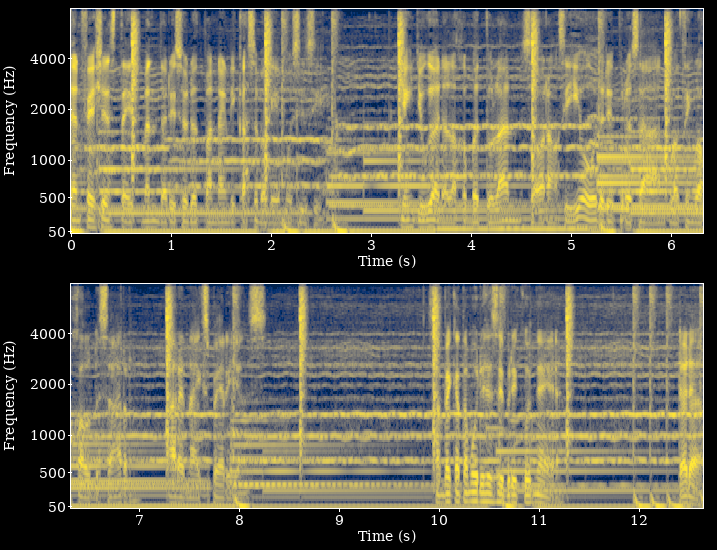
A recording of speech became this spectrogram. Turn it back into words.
dan fashion statement dari sudut pandang Dika sebagai musisi. Yang juga adalah kebetulan seorang CEO dari perusahaan clothing lokal besar, Arena Experience. Sampai ketemu di sesi berikutnya ya. Dadah.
